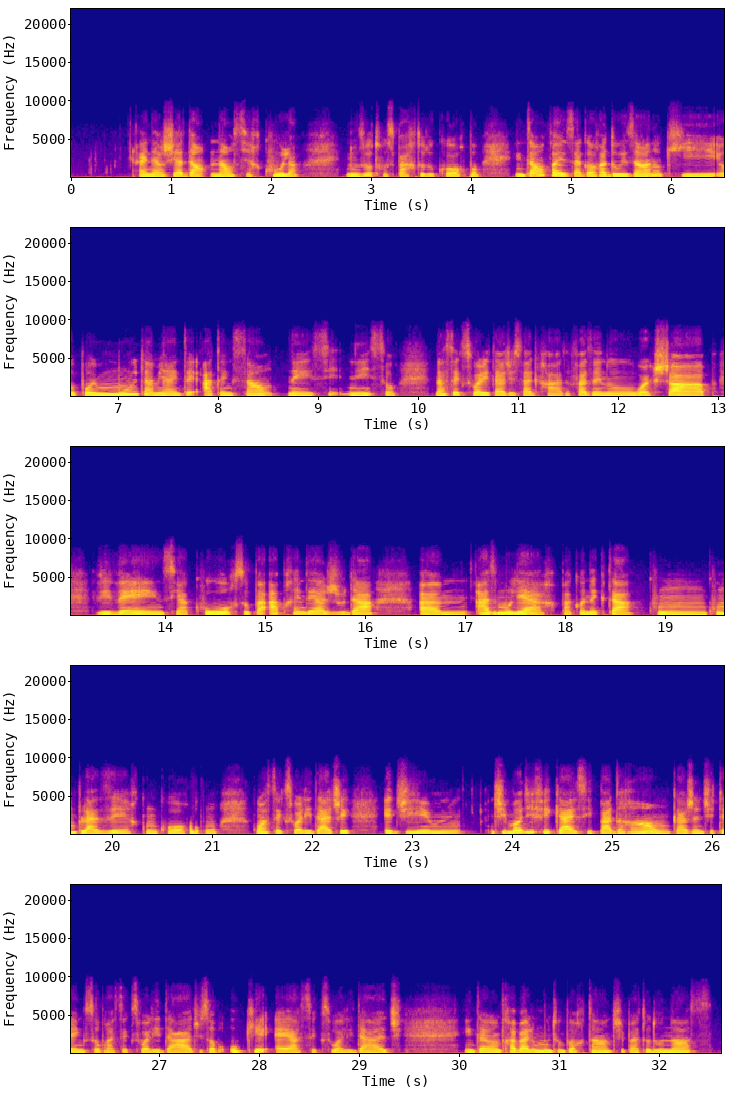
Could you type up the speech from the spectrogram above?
a energia não circula nos outros partes do corpo. Então faz agora dois anos que eu ponho muito a minha atenção nesse, nisso, na sexualidade sagrada, fazendo workshop, vivência, curso, para aprender a ajudar um, as mulheres para conectar com, com prazer, com o corpo, com, com a sexualidade e de de modificar esse padrão que a gente tem sobre a sexualidade, sobre o que é a sexualidade. Então é um trabalho muito importante para todos nós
